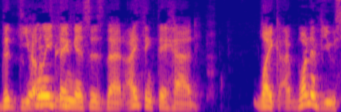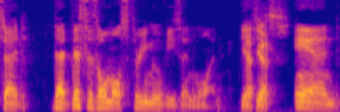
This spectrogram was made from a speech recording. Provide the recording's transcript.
the the only thing is is that I think they had, like I- one of you said that this is almost three movies in one, yes. yes and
